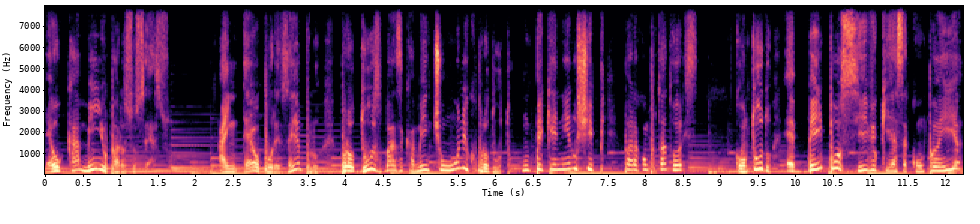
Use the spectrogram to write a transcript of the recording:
é o caminho para o sucesso. A Intel, por exemplo, produz basicamente um único produto, um pequenino chip para computadores. Contudo, é bem possível que essa companhia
